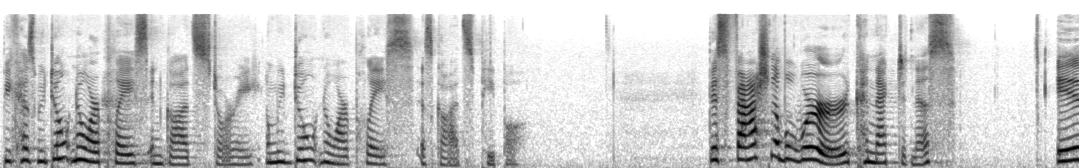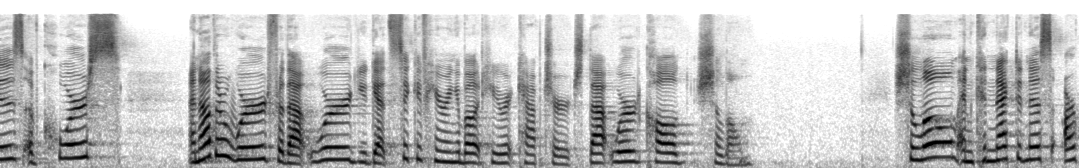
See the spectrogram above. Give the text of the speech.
because we don't know our place in God's story and we don't know our place as God's people. This fashionable word, connectedness, is, of course, another word for that word you get sick of hearing about here at Cap Church, that word called shalom. Shalom and connectedness are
